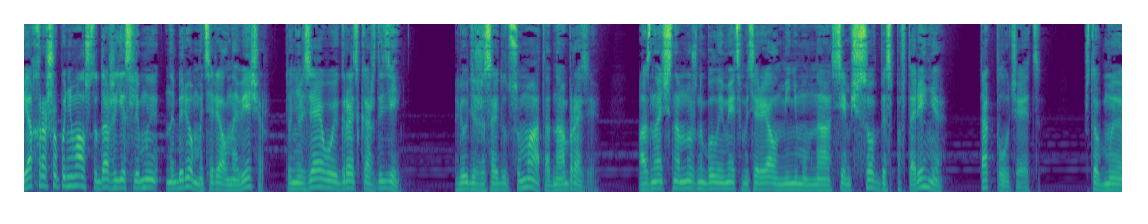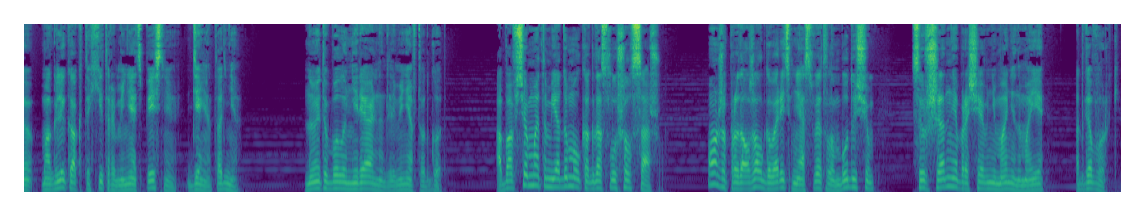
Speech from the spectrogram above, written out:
Я хорошо понимал, что даже если мы наберем материал на вечер, то нельзя его играть каждый день. Люди же сойдут с ума от однообразия. А значит, нам нужно было иметь материал минимум на 7 часов без повторения. Так получается. Чтобы мы могли как-то хитро менять песни день ото дня. Но это было нереально для меня в тот год. Обо всем этом я думал, когда слушал Сашу. Он же продолжал говорить мне о светлом будущем, совершенно не обращая внимания на мои отговорки.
